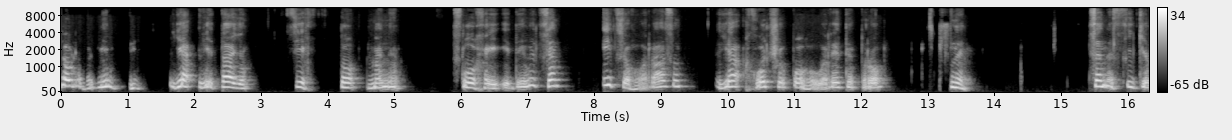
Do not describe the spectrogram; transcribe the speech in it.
Доброго дня. Я вітаю всіх, хто мене слухає і дивиться. І цього разу я хочу поговорити про сни. Це настільки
